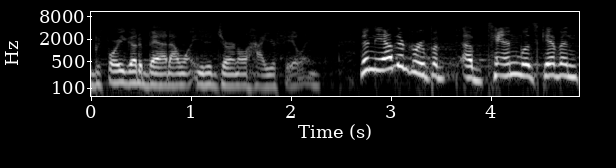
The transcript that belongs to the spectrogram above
before you go to bed, I want you to journal how you're feeling. Then the other group of, of 10 was given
